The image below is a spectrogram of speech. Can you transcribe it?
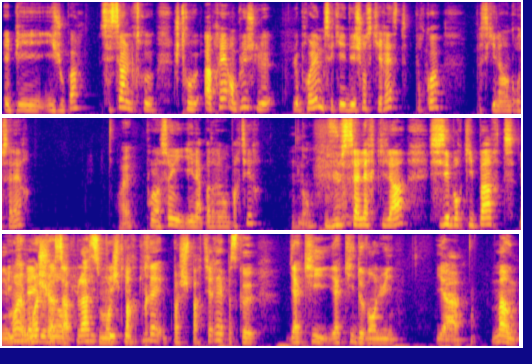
Et puis il joue pas. C'est ça le truc. Je trouve. Après, en plus, le, le problème, c'est qu'il y a des chances qu'il reste. Pourquoi? Parce qu'il a un gros salaire. Ouais. Pour l'instant, il il a pas de raison de partir. Non. Vu le salaire qu'il a, si c'est pour qu'il parte. Mais moi, je suis à sa place, moi je partirais, pas je partirais parce que y a qui, y a qui devant lui? Il y a Mount,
